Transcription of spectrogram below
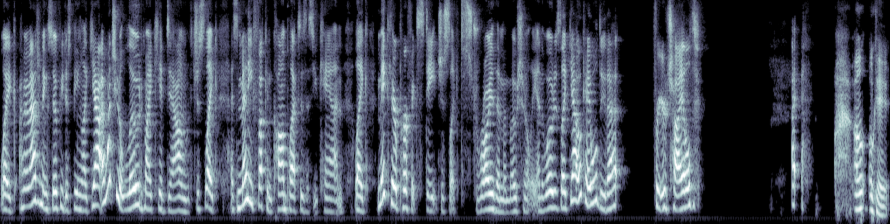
Like, I'm imagining Sophie just being like, yeah, I want you to load my kid down with just like as many fucking complexes as you can. Like, make their perfect state, just like destroy them emotionally. And the Wode is like, yeah, okay, we'll do that for your child. I, Oh, okay.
